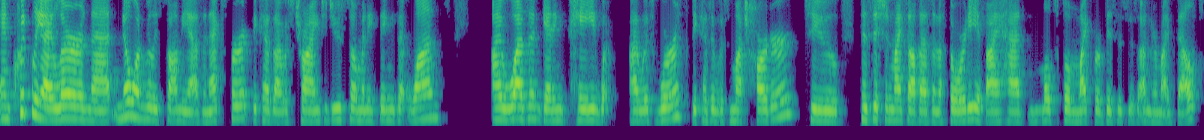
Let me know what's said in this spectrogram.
And quickly I learned that no one really saw me as an expert because I was trying to do so many things at once. I wasn't getting paid what I was worth because it was much harder to position myself as an authority if I had multiple micro businesses under my belt.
